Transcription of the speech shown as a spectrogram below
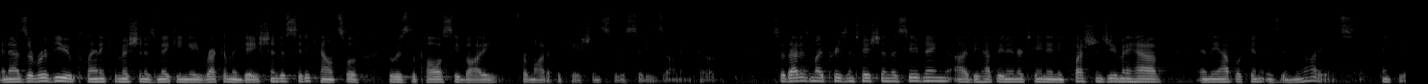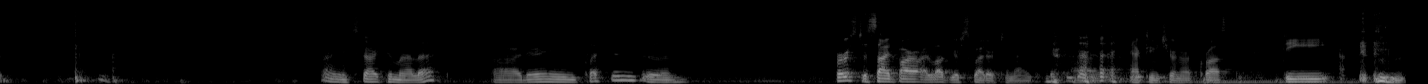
And as a review, Planning Commission is making a recommendation to City Council, who is the policy body for modifications to the city zoning code. So that is my presentation this evening. I'd be happy to entertain any questions you may have, and the applicant is in the audience. Thank you. I'm going to start to my left. Are there any questions? Um, First, a sidebar, I love your sweater tonight, uh, Acting Chair Northcross. The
